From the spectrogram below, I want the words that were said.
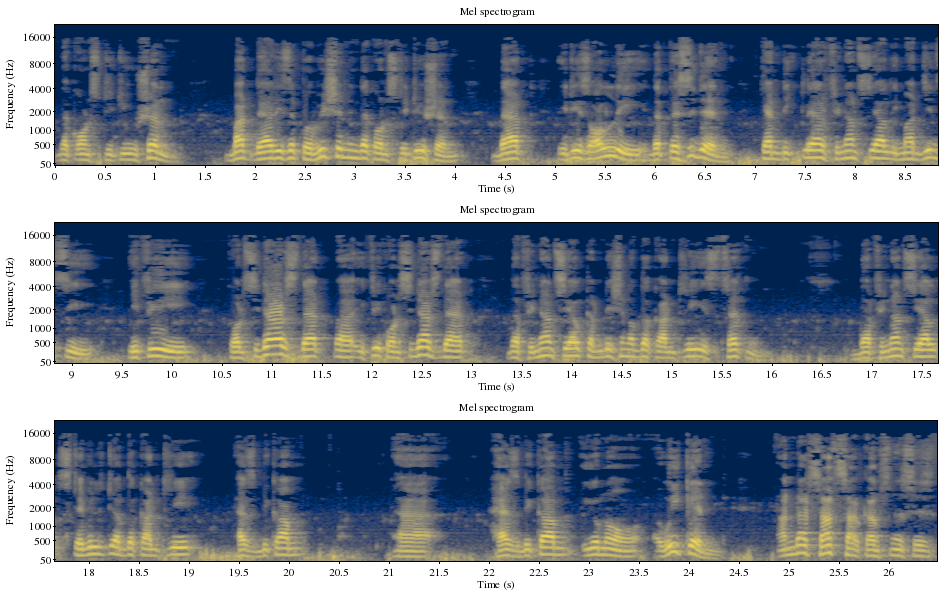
the constitution. But there is a provision in the constitution that it is only the president can declare financial emergency if he considers that uh, if he considers that the financial condition of the country is threatened the financial stability of the country has become uh, has become you know weakened under such circumstances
